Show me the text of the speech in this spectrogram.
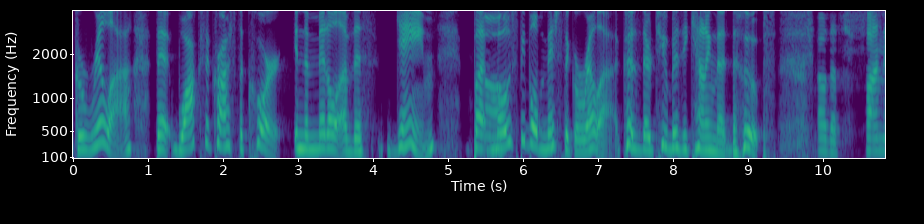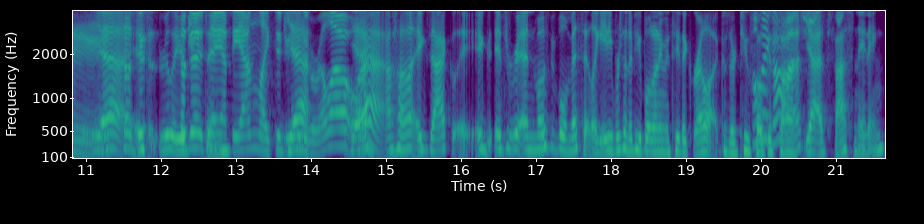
gorilla that walks across the court in the middle of this game. But most people miss the gorilla because they're too busy counting the, the hoops. Oh, that's funny. Yeah, So do, it's really So did it say interesting. at the end like did you Yeah. see the gorilla or Yeah, uh huh, exactly. It- it's re- and most people miss it. Like eighty percent of people don't even see the gorilla because they're too focused Oh focused on. gosh. Yeah, it's fascinating.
